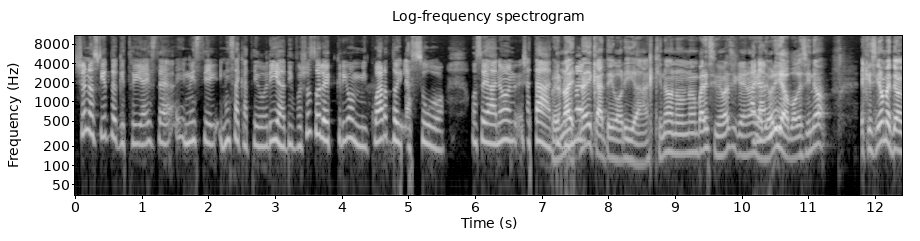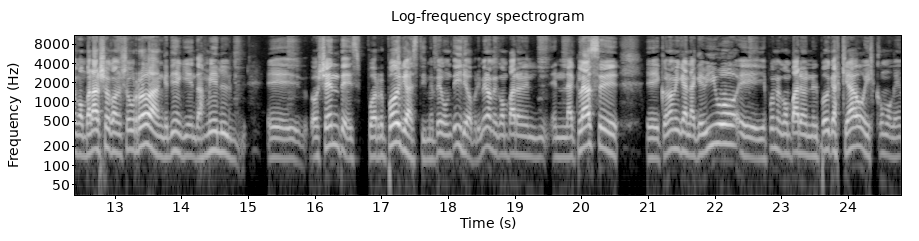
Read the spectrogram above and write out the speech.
yo no siento que estoy a esa, en, ese, en esa categoría, tipo, yo solo escribo en mi cuarto y la subo. O sea, no, ya está. Pero no, hay, no, hay, categoría, es que no, no, no me parece, me parece que no hay categoría, porque si no, es que si no me tengo que comparar yo con Joe Rogan, que tiene 500.000 eh, oyentes por podcast y me pego un tiro. Primero me comparo en, la clase eh, económica en la que vivo, eh, y después me comparo en el podcast que hago y es como que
